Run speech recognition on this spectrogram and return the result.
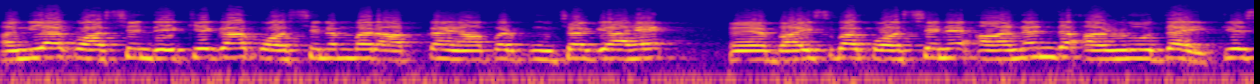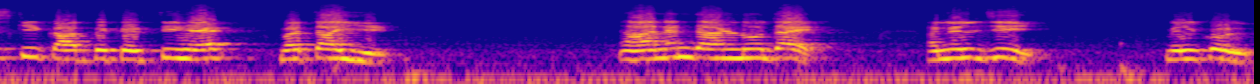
अगला क्वेश्चन देखिएगा। क्वेश्चन नंबर आपका यहाँ पर पूछा गया है। बाईसवा क्वेश्चन है, आनंद अरुणोदय। किसकी काव्य कृति है? बताइए। आनंद अरुणोदय। अनिल जी, बिल्कुल।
